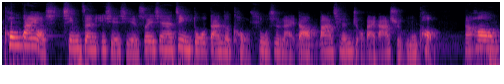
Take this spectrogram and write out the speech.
空单有新增一些些，所以现在净多单的口数是来到八千九百八十五口，然后。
